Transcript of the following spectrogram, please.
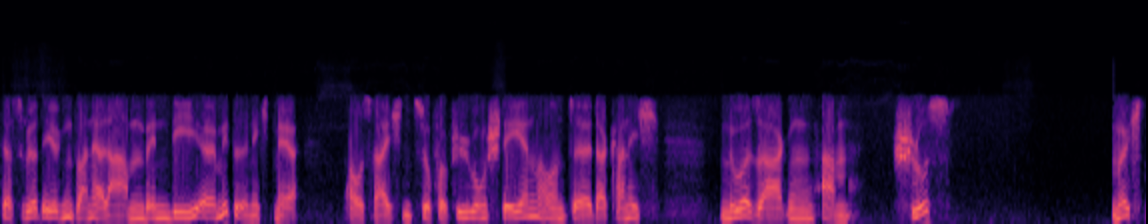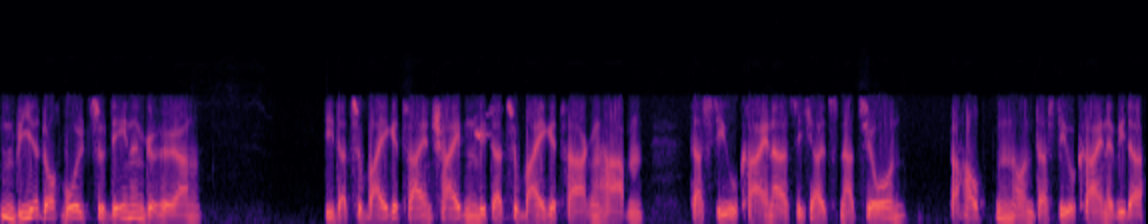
das wird irgendwann erlahmen, wenn die äh, Mittel nicht mehr ausreichend zur Verfügung stehen. Und äh, da kann ich nur sagen, am Schluss möchten wir doch wohl zu denen gehören, die dazu beigetragen, entscheidend mit dazu beigetragen haben, dass die Ukrainer sich als Nation behaupten und dass die Ukraine wieder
